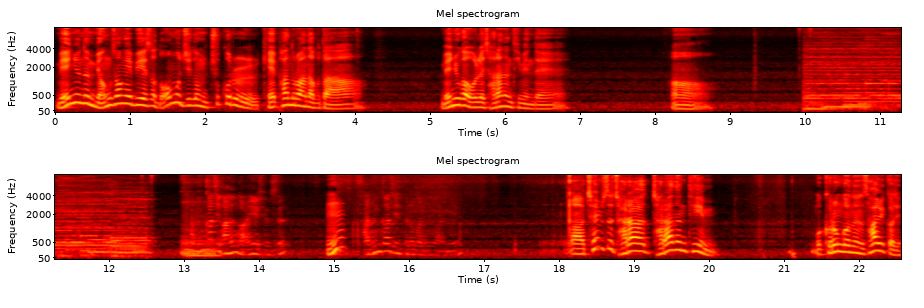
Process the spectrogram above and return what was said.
메뉴는 명성에 비해서 너무 지금 축구를 개판으로 하나 보다. 메뉴가 원래 잘하는 팀인데. 어. 4등까지 가는 거 아니에요 잼스? 응? 4등까지 들어가는 거 아니에요? 아, 챔스 잘하, 잘하는 팀. 뭐 그런 거는 4위까지.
